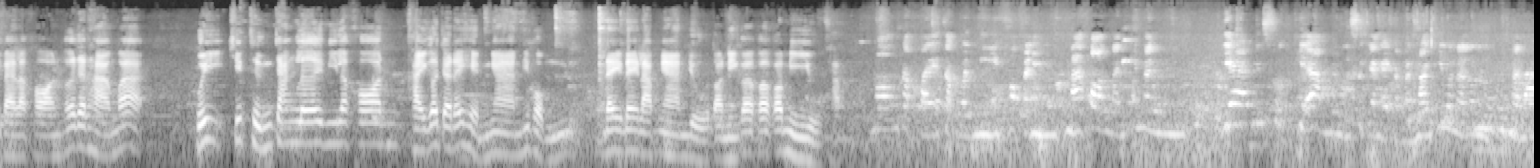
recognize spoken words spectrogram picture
แฟนละครเขาก็จะถามว่าอุ้ยคิดถึงจังเลยมีละครใครก็จะได้เห็นงานที่ผมได้ได้รับงานอยู่ตอนนี้ก็ก็ก็มีอยู่ครับ มองกลับไปจากวันนี้พอเป็นณตอนนั้นที่มันแย่ที่สุดพี่แอมมันรู้สึกยังไงกับมันบ้างที่วันนั้นเราลุกขึ้นมาได้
